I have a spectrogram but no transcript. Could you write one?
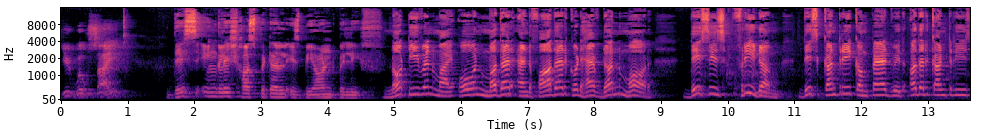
you will say, This English hospital is beyond belief. Not even my own mother and father could have done more. This is freedom. This country, compared with other countries,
